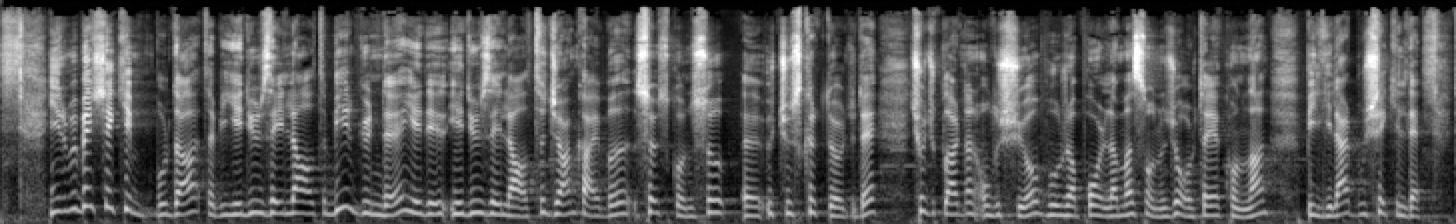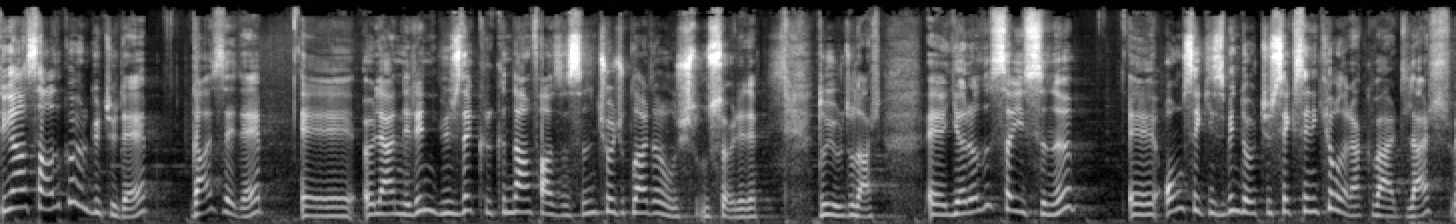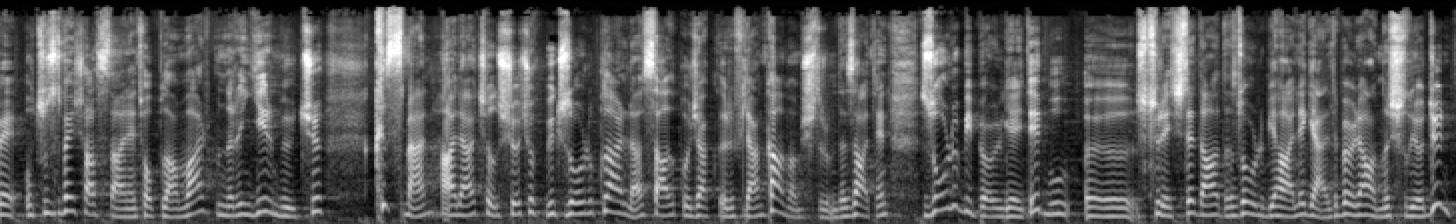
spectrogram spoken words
25 Ekim burada tabii 756 bir günde 756 can kaybı söz konusu e, 344'ü de çocuklardan oluşuyor. Bu raporlama sonucu ortaya konulan bilgiler bu şekilde. Dünya Sağlık Örgütü de Gazze'de e, ölenlerin yüzde 40'ından fazlasının çocuklardan oluştuğunu söyledi, duyurdular. E, yaralı sayısını 18.482 e, olarak verdiler ve 35 hastane toplam var. Bunların 23'ü kısmen hala çalışıyor. Çok büyük zorluklarla sağlık ocakları falan kalmamış durumda. Zaten zorlu bir bölgeydi. Bu e, süreçte daha da zorlu bir hale geldi. Böyle anlaşılıyor. Dün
